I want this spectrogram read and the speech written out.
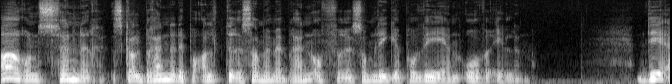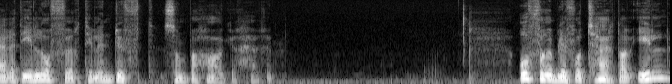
Arons sønner skal brenne det på alteret sammen med brennofferet som ligger på veden over ilden. Det er et ildoffer til en duft som behager Herren. Offeret ble fortært av ild,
